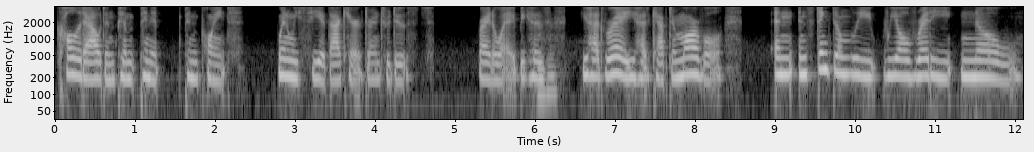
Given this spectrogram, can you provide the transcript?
call it out and pin, pin it pinpoint when we see it that character introduced right away because Mhm. you had Rey, you had Captain Marvel, and instinctively we already know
